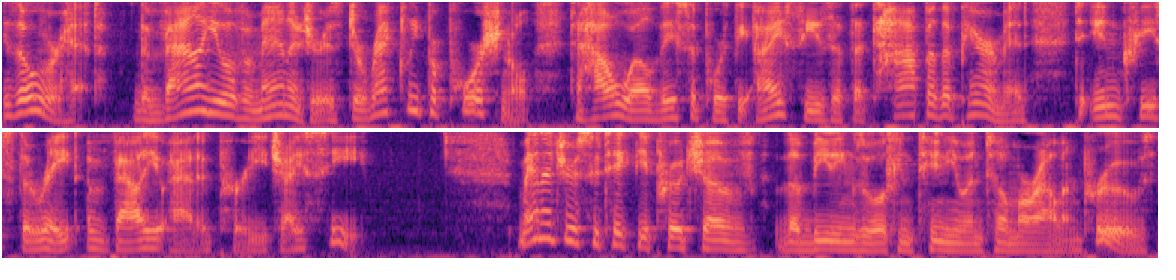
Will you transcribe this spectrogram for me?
is overhead. The value of a manager is directly proportional to how well they support the ICs at the top of the pyramid to increase the rate of value added per each IC. Managers who take the approach of the beatings will continue until morale improves,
